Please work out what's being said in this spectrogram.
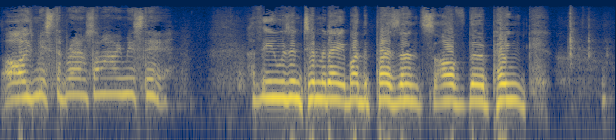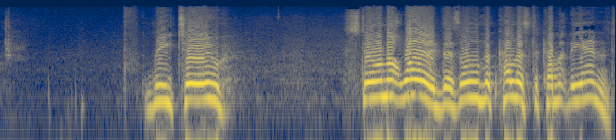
Oh, he's missed the brown. Somehow he missed it. I think he was intimidated by the presence of the pink. Me too. Still not worried. There's all the colours to come at the end.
